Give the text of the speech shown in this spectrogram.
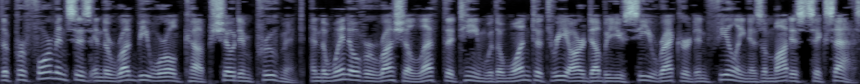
The performances in the Rugby World Cup showed improvement, and the win over Russia left the team with a 1–3 RWC record and feeling as a modest success.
